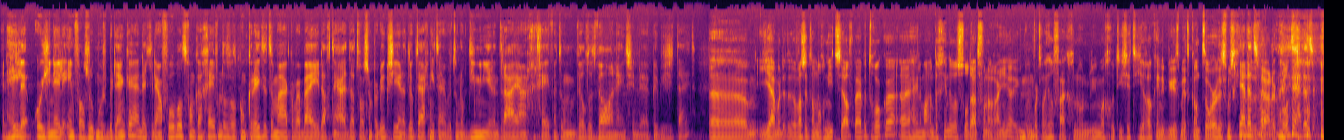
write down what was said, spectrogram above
een hele originele invalshoek moest bedenken en dat je daar een voorbeeld van kan geven om dat wat concreter te maken, waarbij je dacht, nou ja, dat was een productie en het lukte eigenlijk niet en hebben we toen op die manier een draai aangegeven en toen wilde het wel ineens in de publiciteit. Um, ja, maar daar was ik dan nog niet zelf bij betrokken. Uh, helemaal in het begin was Soldaat van Oranje. Ik mm word wel heel vaak genoemd nu, maar goed, die zit hier ook in de buurt met kantoor, dus misschien ja, dat, dat het daardoor komt. Ja, dat is,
